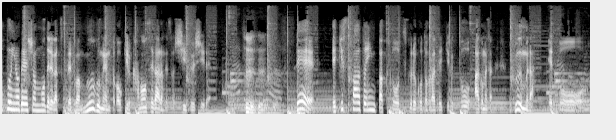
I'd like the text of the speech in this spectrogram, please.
ープンイノベーションモデルが作れれば、ムーブメントが起きる可能性があるんですよ、C2C で。うんうんうん、で、エキスパートインパクトを作ることができると、あ、ごめんなさい、ブームだ。えっと、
